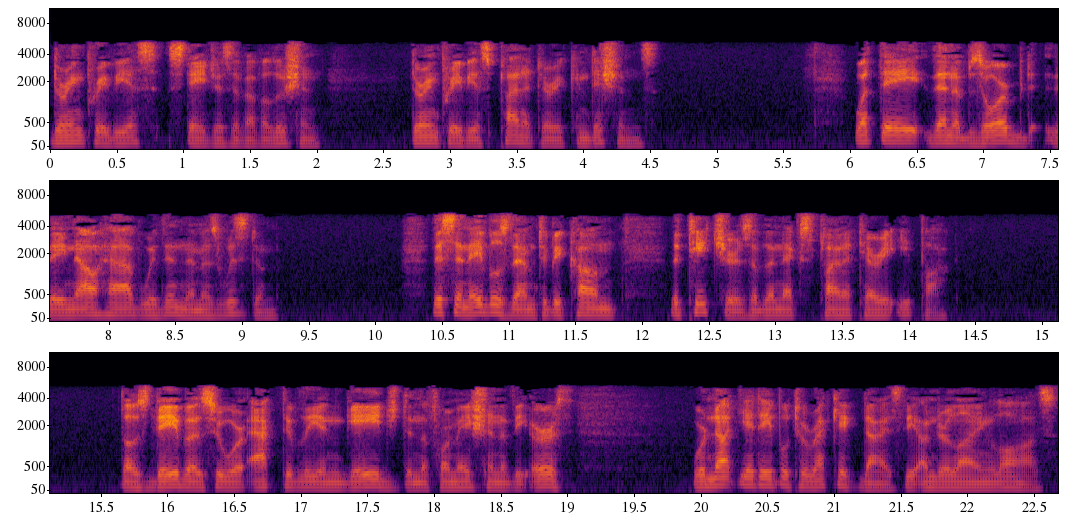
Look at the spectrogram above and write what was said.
during previous stages of evolution, during previous planetary conditions. What they then absorbed, they now have within them as wisdom. This enables them to become the teachers of the next planetary epoch. those devas who were actively engaged in the formation of the earth, were not yet able to recognize the underlying laws.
